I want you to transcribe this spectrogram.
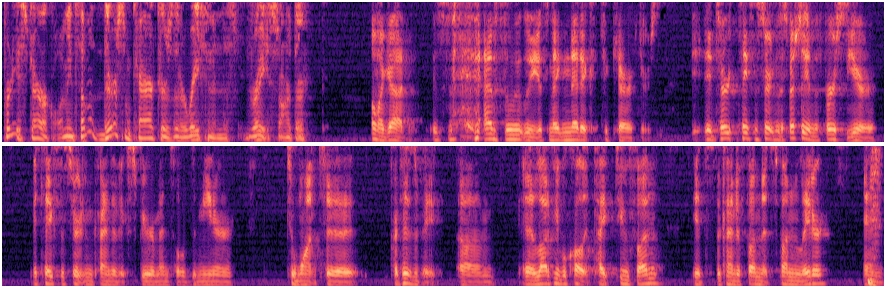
pretty hysterical. I mean, some of, there are some characters that are racing in this race, aren't there? Oh my god, it's absolutely it's magnetic to characters. It, ter- takes a certain, especially in the first year, it takes a certain kind of experimental demeanor to want to participate. Um, a lot of people call it type two fun. It's the kind of fun that's fun later and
